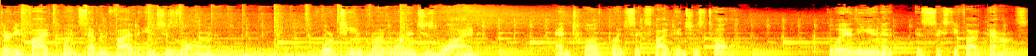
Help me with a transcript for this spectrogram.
35.75 inches long, 14.1 inches wide, and 12.65 inches tall. The weight of the unit is 65 pounds.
